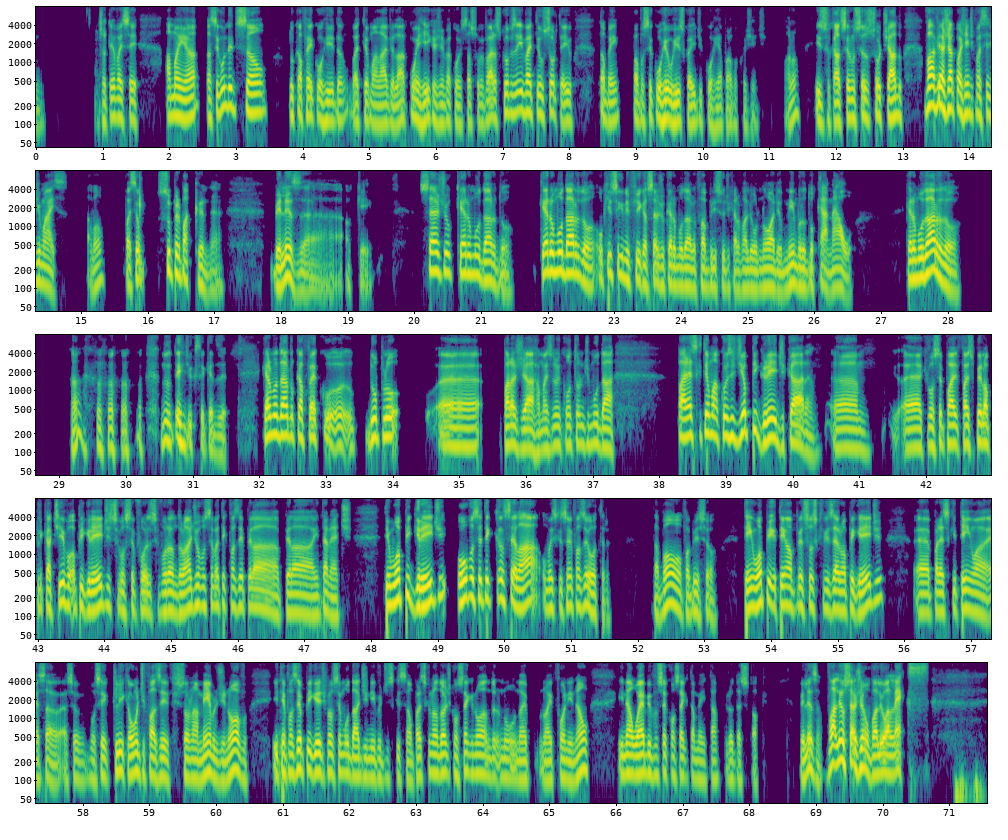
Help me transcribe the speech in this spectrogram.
O sorteio vai ser amanhã, na segunda edição do Café e Corrida. Vai ter uma live lá com o Henrique, a gente vai conversar sobre várias coisas e vai ter o sorteio também para você correr o risco aí de correr a prova com a gente. Tá bom? Isso, caso você não seja sorteado, vá viajar com a gente vai ser demais, tá bom? Vai ser super bacana. Beleza? Ok. Sérgio, quero mudar do. Quero mudar do. O que significa, Sérgio, quero mudar do Fabrício de Carvalho Honório, membro do canal? Quero mudar do. Hã? Não entendi o que você quer dizer. Quero mudar do café duplo é, para jarra, mas não encontro onde mudar. Parece que tem uma coisa de upgrade, cara. é, que você faz pelo aplicativo, upgrade, se você for, se for Android, ou você vai ter que fazer pela, pela internet. Tem um upgrade, ou você tem que cancelar uma inscrição e fazer outra. Tá bom, Fabrício? Tem, um up, tem uma, pessoas que fizeram upgrade é, parece que tem uma, essa, essa, Você clica onde fazer, se tornar membro de novo, e tem que fazer upgrade para você mudar de nível de inscrição. Parece que no Android consegue, no, no, no, iPhone não, e na web você consegue também, tá? Pelo desktop. Beleza? Valeu, Sérgio, valeu, Alex.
